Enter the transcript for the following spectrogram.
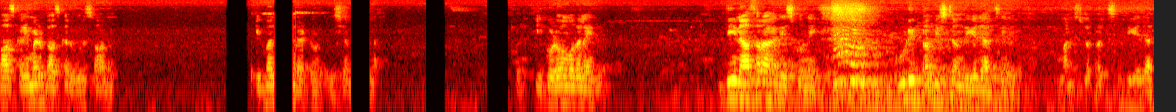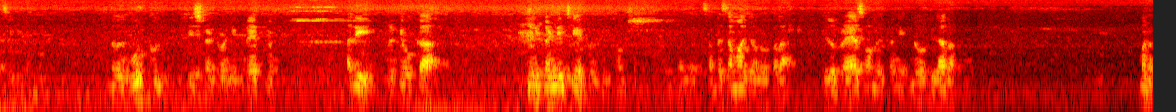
భాస్కర్ ఇమ్మడి భాస్కర్ గురుస్వామి. ఇబ్బంది అయినటువంటి విషయం. ఈ గొడవ మొదలైంది. దీని ఆసరాగా తీసుకొని గుడి ప్రతిష్టను దిగజార్చేది. మనుషుల ప్రతిష్టను దిగజార్చేది. కొంతమంది మూర్ఖులు చేసినటువంటి ప్రయత్నం. అది ప్రతి ఒక్క ఖండించేటువంటి అంశం. సభ్య సమాజం లోపల ఏదో ప్రజాస్వామ్యంగా ఎన్నో విధానాలు ఉన్నాయి. మనం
